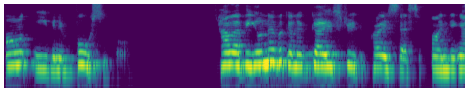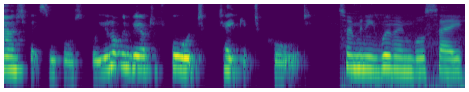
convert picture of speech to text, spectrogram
aren't even enforceable. However, you're never going to go through the process of finding out if it's enforceable. You're not going to be able to afford to take it to court. So many women will say,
